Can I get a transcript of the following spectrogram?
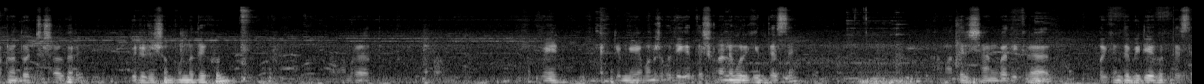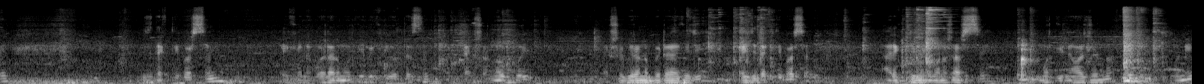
আপনার ধৈর্য সহকারে ভিডিওটি সম্পূর্ণ দেখুন। আমরা মেয়ে একটি মেয়ে মানুষ ওদিকে সোনালি মুরগি কিনতেছে। আমাদের সাংবাদিকরা ওইখান থেকে ভিডিও করতেছে। যে দেখতে পাচ্ছেন, এখানে ব্রয়লার মুরগি বিক্রি করতেছে একশো নব্বই। একশো বিরানব্বই টাকা কেজি। এই যে দেখতে পাচ্ছেন, আরেকটি মেয়ে মানুষ আসছে মুরগি নেওয়ার জন্য। উনি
